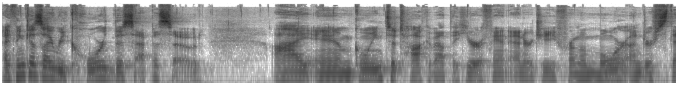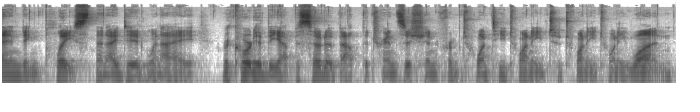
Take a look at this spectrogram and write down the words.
I think as I record this episode, I am going to talk about the Hierophant energy from a more understanding place than I did when I recorded the episode about the transition from 2020 to 2021.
